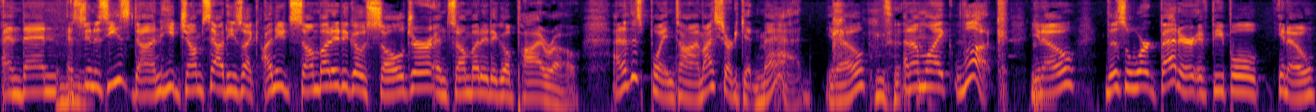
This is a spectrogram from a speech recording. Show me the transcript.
And then mm-hmm. as soon as he's done, he jumps out. He's like, I need somebody to go soldier and somebody to go pyro. And at this point in time, I started getting mad, you know? and I'm like, look, you know, this will work better if people, you know,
